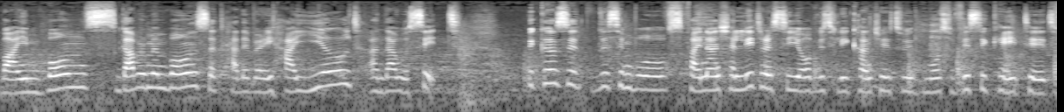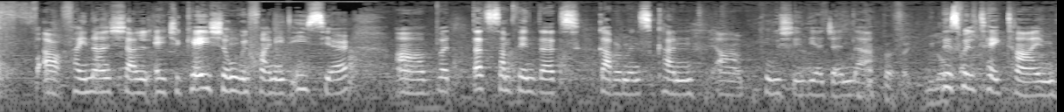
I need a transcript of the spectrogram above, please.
buying bonds, government bonds that had a very high yield, and that was it. Because it, this involves financial literacy, obviously, countries with more sophisticated uh, financial education will find it easier. Uh, but that's something that governments can uh, push in the agenda. Perfect. This will take time.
